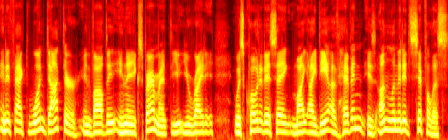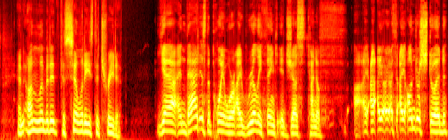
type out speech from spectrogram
And in fact, one doctor involved in the experiment, you, you write, was quoted as saying, My idea of heaven is unlimited syphilis and unlimited facilities to treat it. Yeah, and that is the point where I really think it just kind of, I, I, I, I understood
